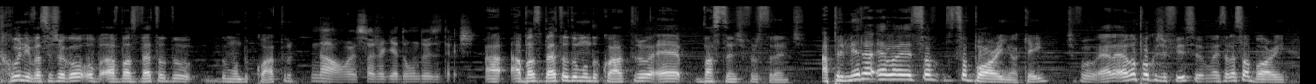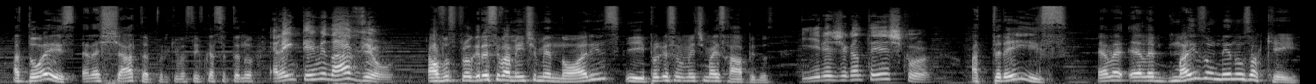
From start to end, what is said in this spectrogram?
Rune, você jogou a boss battle do, do mundo 4? Não, eu só joguei do 1, 2 e 3. A, a boss battle do mundo 4 é bastante frustrante. A primeira, ela é só, só boring, ok? Tipo, ela, ela é um pouco difícil, mas ela é só boring. A 2, ela é chata, porque você tem que ficar acertando Ela é interminável! alvos progressivamente menores e progressivamente mais rápidos. E ele é gigantesco. A 3, ela, ela é mais ou menos ok.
